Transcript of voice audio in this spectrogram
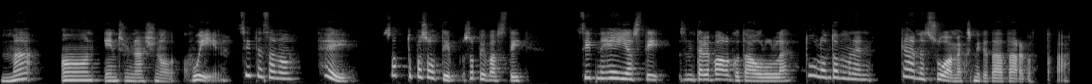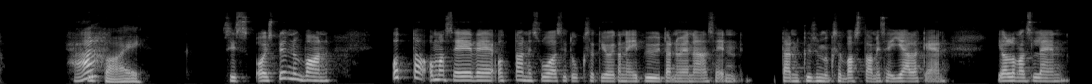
Mä oon international queen. Sitten sano, hei, sattupa sopivasti. Sitten ne heijasti tälle valkotaululle. Tuolla on tommonen käännä suomeksi, mitä tämä tarkoittaa. Häh? Bye. Siis olisi pitänyt vaan ottaa oma CV, ottaa ne suositukset, joita ne ei pyytänyt enää sen, tämän kysymyksen vastaamisen jälkeen, ja olla vaan silleen,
